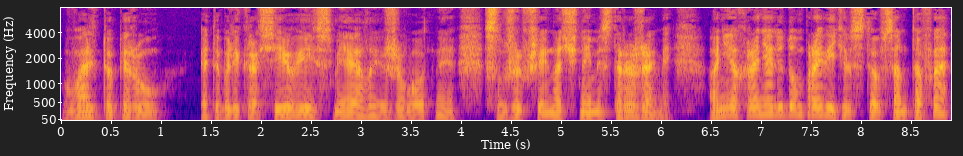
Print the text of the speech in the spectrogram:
в Альто-Перу, это были красивые и смелые животные, служившие ночными сторожами. Они охраняли дом правительства в Санта-Фе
